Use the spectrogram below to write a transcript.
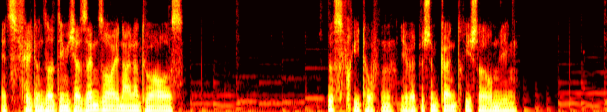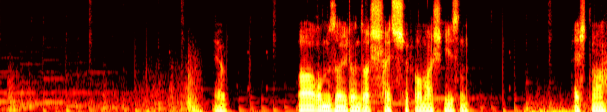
Jetzt fällt unser dämlicher Sensor in einer Tour aus. Schlussfriedhof. Hier wird bestimmt kein Triestall rumliegen. Ja. Warum sollte unser Scheißschiff auch mal schießen? Echt mal.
